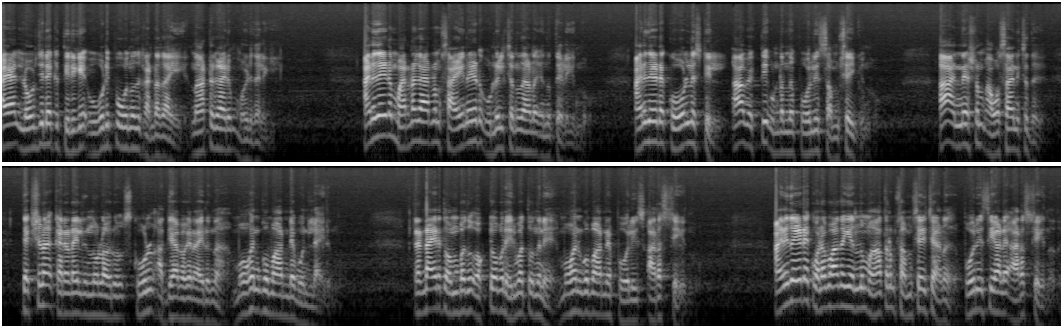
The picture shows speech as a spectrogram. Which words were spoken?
അയാൾ ലോഡ്ജിലേക്ക് തിരികെ ഓടിപ്പോകുന്നത് കണ്ടതായി നാട്ടുകാരും മൊഴി നൽകി. അനിതയുടെ മരണകാരണം സയനൈഡ് ഉള്ളിൽ ചെന്നതാണ് എന്ന് തെളിയുന്നു. അനിതയുടെ കോൾ ലിസ്റ്റിൽ ആ വ്യക്തി ഉണ്ടെന്ന് പോലീസ് സംശയിക്കുന്നു. ആ അന്വേഷണം അവസാനിച്ചത് ദക്ഷിണ കന്നഡയിൽ നിന്നുള്ള ഒരു സ്കൂൾ അധ്യാപകനായിരുന്ന മോഹൻകുമാറിന്റെ മുന്നിലായിരുന്നു. രണ്ടായിരത്തി ഒമ്പത് ഒക്ടോബർ ഇരുപത്തൊന്നിന് മോഹൻകുമാറിനെ പോലീസ് അറസ്റ്റ് ചെയ്യുന്നു. അനിതയുടെ കൊലപാതക എന്ന് മാത്രം സംശയിച്ചാണ് പോലീസ് ഇയാളെ അറസ്റ്റ് ചെയ്യുന്നത്.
